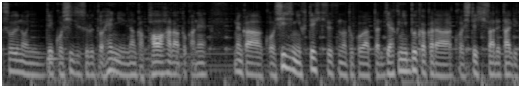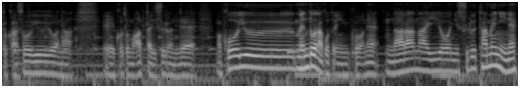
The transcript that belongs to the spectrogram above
そういうのでこう指示すると変になんかパワハラとかねなんかこう指示に不適切なとこがあったら逆に部下からこう指摘されたりとかそういうようなこともあったりするんで、まあ、こういう面倒なことにこうねならないようにするためにね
